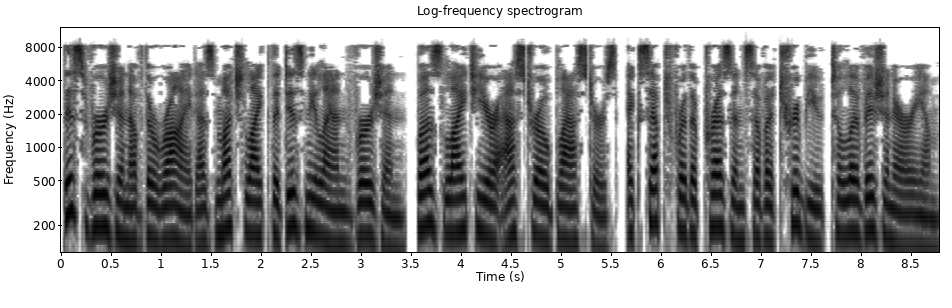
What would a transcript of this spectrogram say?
This version of the ride is much like the Disneyland version, Buzz Lightyear Astro Blasters, except for the presence of a tribute to Le Visionarium.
